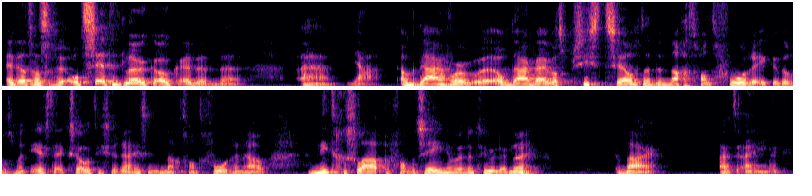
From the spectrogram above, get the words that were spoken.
En dat was ontzettend leuk ook. En eh, ja, ook daarvoor, eh, of daarbij was precies hetzelfde. De nacht van tevoren, ik, dat was mijn eerste exotische reis. En de nacht van tevoren, nou, niet geslapen van de zenuwen natuurlijk. Nee. Maar uiteindelijk.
